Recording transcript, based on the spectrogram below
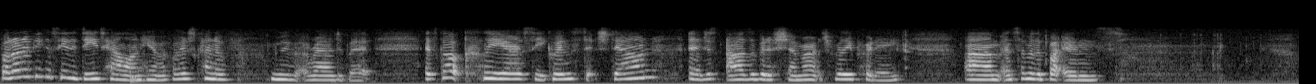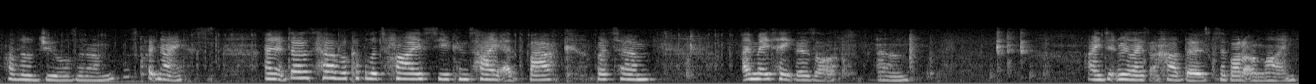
But I don't know if you can see the detail on here, but if I just kind of move it around a bit. It's got clear sequins stitched down, and it just adds a bit of shimmer. It's really pretty. Um, and some of the buttons have little jewels in them. It's quite nice. And it does have a couple of ties so you can tie at the back, but um, I may take those off. Um, I didn't realise I had those because I bought it online.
